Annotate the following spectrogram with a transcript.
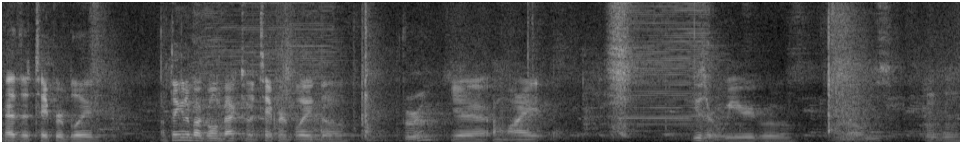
That's a taper blade. I'm thinking about going back to a taper blade though. For real? Yeah, I might. These are weird, bro. Mm-mm.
